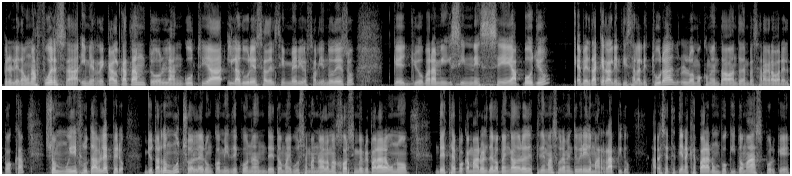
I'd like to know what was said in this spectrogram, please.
pero le da una fuerza y me recalca tanto la angustia y la dureza del Sinmerio saliendo de eso, que yo para mí, sin ese apoyo, que es verdad que ralentiza la lectura, lo hemos comentado antes de empezar a grabar el podcast, son muy disfrutables, pero yo tardo mucho en leer un cómic de Conan de Thomas Busseman, no a lo mejor si me preparara uno de esta época Marvel de los Vengadores de Spider-Man, seguramente hubiera ido más rápido. A veces te tienes que parar un poquito más porque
